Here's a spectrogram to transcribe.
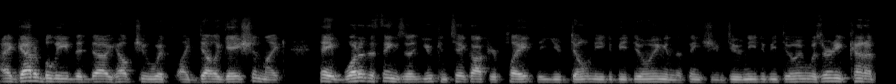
I got to believe that Doug helped you with like delegation, like hey, what are the things that you can take off your plate that you don't need to be doing, and the things you do need to be doing? Was there any kind of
